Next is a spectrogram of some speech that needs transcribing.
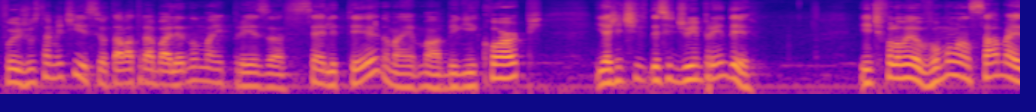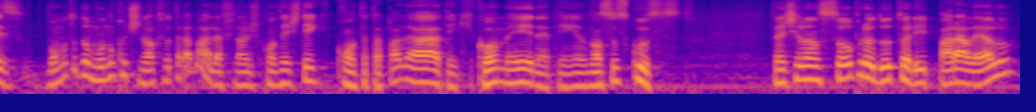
foi justamente isso. Eu estava trabalhando numa empresa CLT, numa uma Big Corp, e a gente decidiu empreender. E a gente falou, meu, vamos lançar, mas vamos todo mundo continuar com o seu trabalho. Afinal de contas, a gente tem conta para pagar, tem que comer, né? Tem os nossos custos. Então a gente lançou o produto ali paralelo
